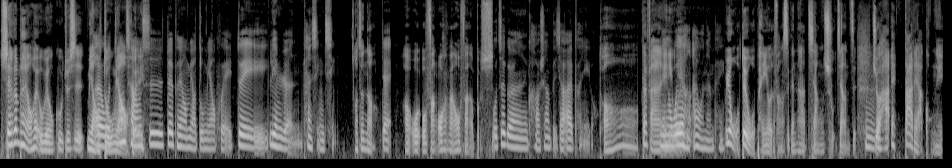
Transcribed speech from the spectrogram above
谁跟朋友会无缘无故就是秒读秒回？通常是对朋友秒读秒回，对恋人看心情。哦，真的？对。哦，我我反我反而我反而不是，我这个人好像比较爱朋友。哦，但反而没有，我也很爱我男朋友，用我对我朋友的方式跟他相处，这样子，就他哎大俩公哎，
